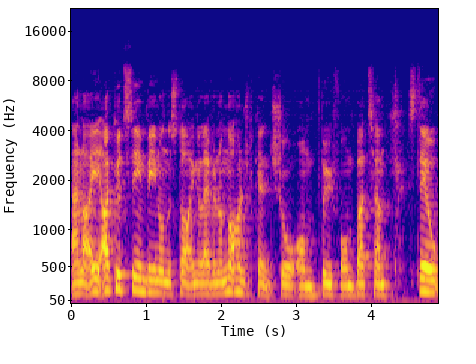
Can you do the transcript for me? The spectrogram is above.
And I, I could see him being on the starting 11. I'm not 100% sure on Buffon, but um, still,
